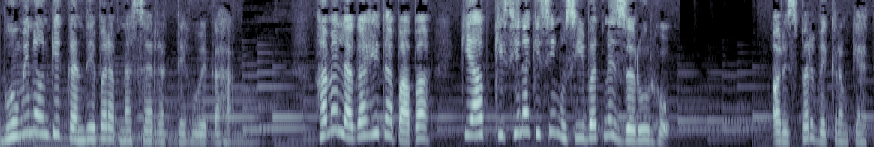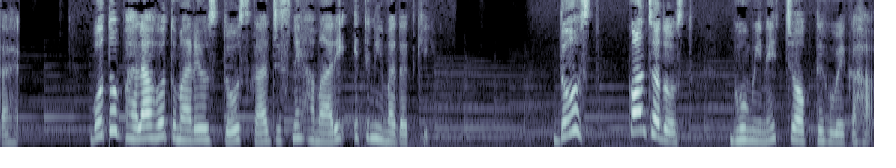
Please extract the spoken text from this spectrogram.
भूमि ने उनके कंधे पर अपना सर रखते हुए कहा, हमें लगा ही था, पापा, कि आप किसी न किसी मुसीबत में ज़रूर हो। और इस पर विक्रम कहता है, वो तो भला हो तुम्हारे उस दोस्त का जिसने हमारी इतनी मदद की। दोस्त? कौन सा दोस्त? भूमि ने चौंकते हुए कहा।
